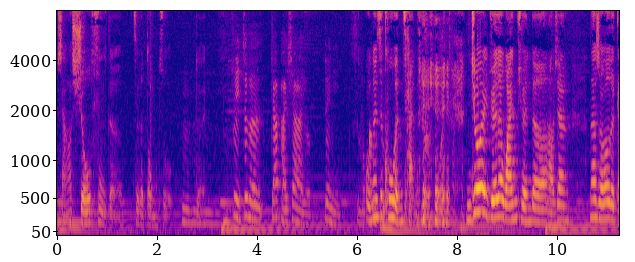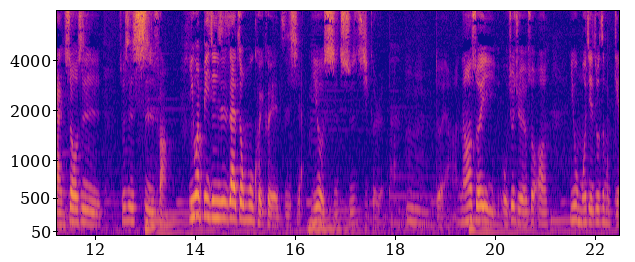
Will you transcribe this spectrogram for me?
想要修复的这个动作。嗯，对，所以这个加牌下来有对你什么？我那次哭很惨 哭很惨 你就会觉得完全的好像那时候的感受是就是释放，因为毕竟是在众目睽睽的之下，也有十十几个人吧，嗯，对啊，然后所以我就觉得说哦。因为摩羯座这么 g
